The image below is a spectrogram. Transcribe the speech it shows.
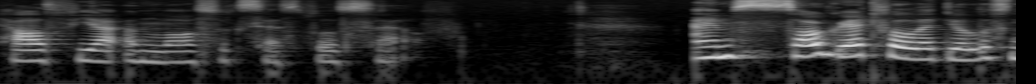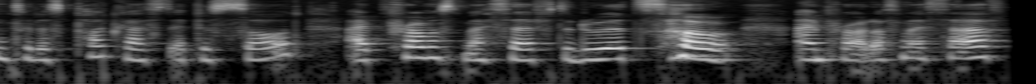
healthier, and more successful self. I'm so grateful that you listened to this podcast episode. I promised myself to do it, so I'm proud of myself.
